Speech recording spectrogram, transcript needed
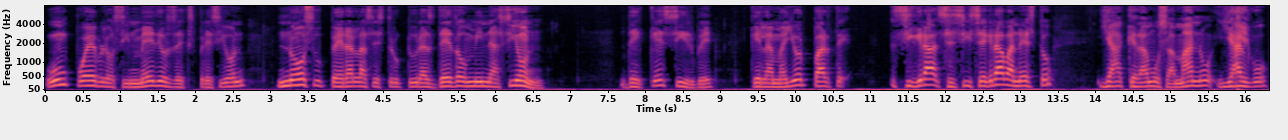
Un pueblo sin medios de expresión no supera las estructuras de dominación. ¿De qué sirve que la mayor parte, si, si, se graban esto, ya quedamos a mano y algo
